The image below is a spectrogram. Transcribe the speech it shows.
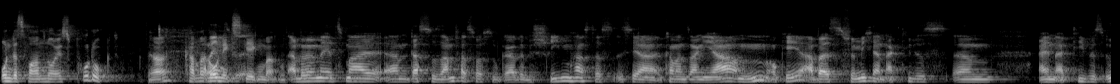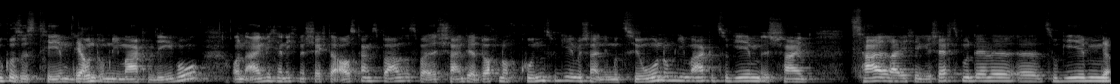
und das war ein neues Produkt. Ja, kann man aber auch jetzt, nichts gegen machen. Aber wenn man jetzt mal ähm, das zusammenfasst, was du gerade beschrieben hast, das ist ja, kann man sagen, ja, mh, okay, aber es ist für mich ein aktives ähm, ein aktives Ökosystem ja. rund um die Marke Lego und eigentlich ja nicht eine schlechte Ausgangsbasis, weil es scheint ja doch noch Kunden zu geben, es scheint Emotionen um die Marke zu geben, es scheint zahlreiche Geschäftsmodelle äh, zu geben, ja.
